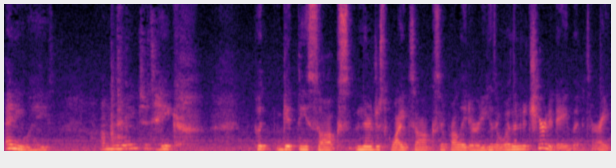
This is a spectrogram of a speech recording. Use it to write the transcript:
Anyways, I'm going to take, put, get these socks, and they're just white socks. They're probably dirty because I wore them to cheer today, but it's alright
